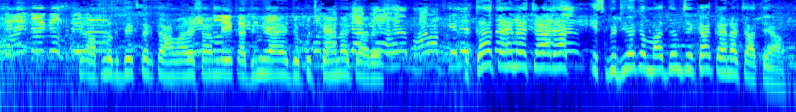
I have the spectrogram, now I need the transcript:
चाइना का आप लोग देख सकते हैं हमारे सामने एक आदमी आए जो कुछ कहना चाह रहे हैं। भारत के लिए क्या कहना चाह रहे हैं आप? इस वीडियो के माध्यम से क्या कहना चाहते हैं आप?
